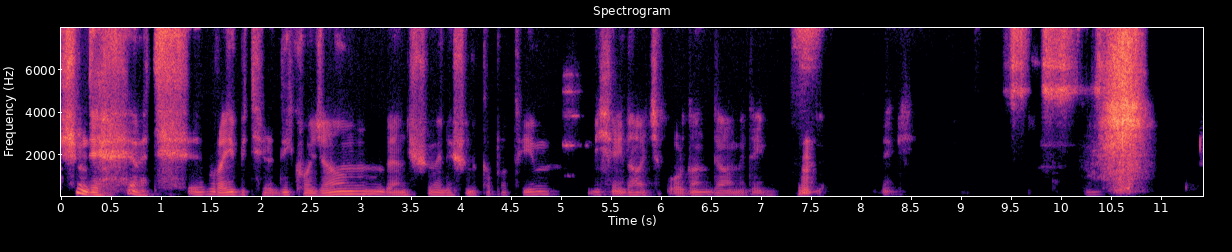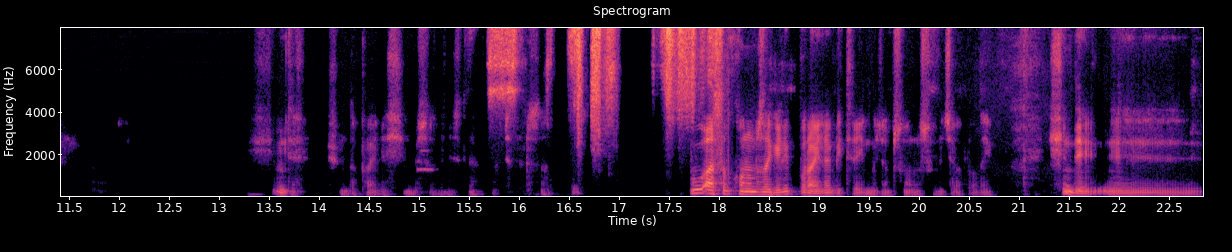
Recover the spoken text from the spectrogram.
Şimdi evet burayı bitirdik hocam. Ben şöyle şunu kapatayım. Bir şey daha açıp oradan devam edeyim. Hı. Peki. Şimdi şunu da paylaşayım müsaadenizle. Bu asıl konumuza gelip burayla bitireyim hocam. Sonra soru cevap alayım. Şimdi eee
